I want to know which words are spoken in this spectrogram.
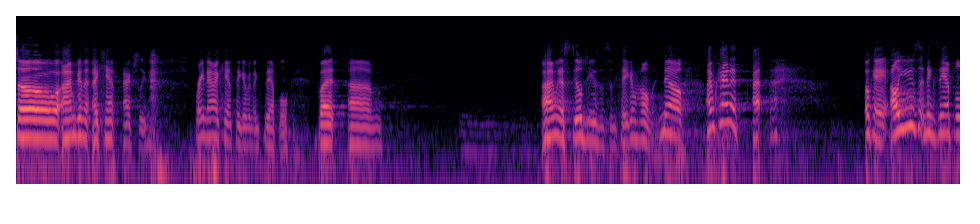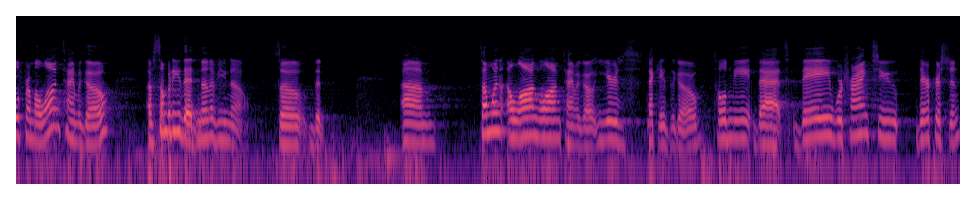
so I'm gonna. I can't actually. right now, I can't think of an example, but um, I'm gonna steal Jesus and take him home. No, I'm kind of. Okay, I'll use an example from a long time ago of somebody that none of you know. So that um, someone a long, long time ago, years, decades ago, told me that they were trying to, they're Christian,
